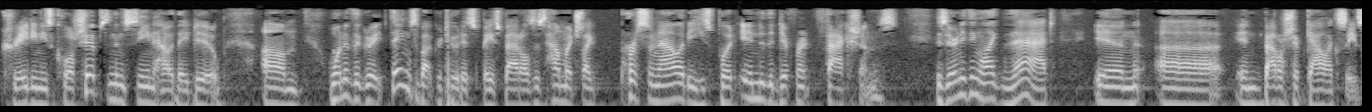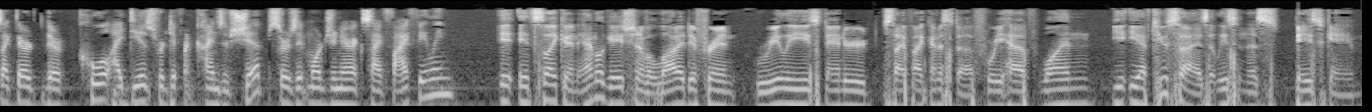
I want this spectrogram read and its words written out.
creating these cool ships and then seeing how they do. Um, one of the great things about Gratuitous Space Battles is how much like personality he's put into the different factions. Is there anything like that in uh, in Battleship Galaxies? Like they're they're cool ideas for different kinds of ships, or is it more generic sci-fi feeling? it, it's like an amalgamation of a lot of different really standard sci-fi kind of stuff where you have one you, you have two sides at least in this base game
